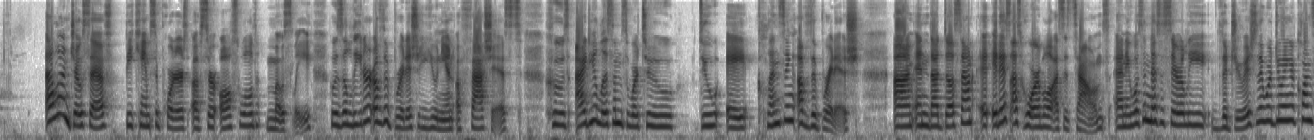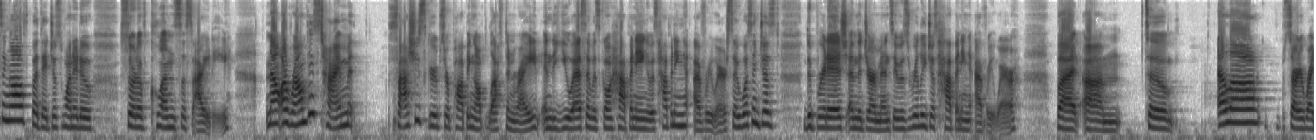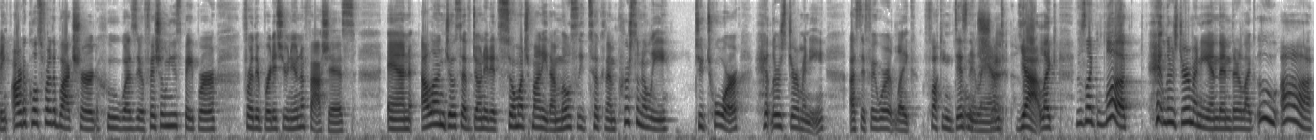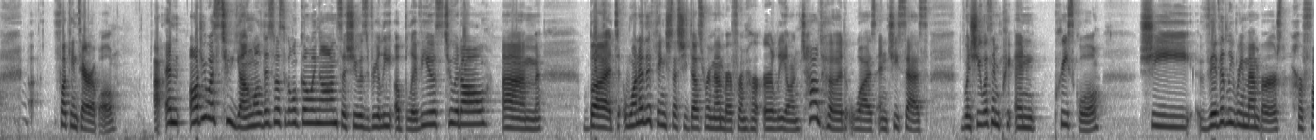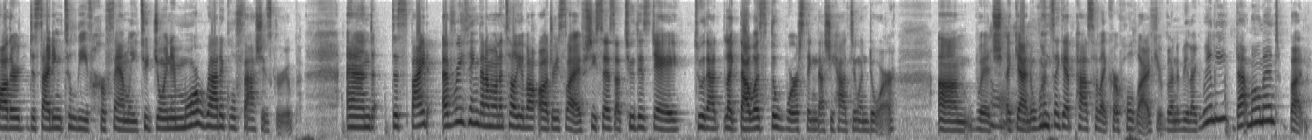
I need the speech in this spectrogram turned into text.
Ella and Joseph became supporters of Sir Oswald Mosley, who is a leader of the British Union of Fascists, whose idealisms were to do a cleansing of the British. Um, and that does sound, it, it is as horrible as it sounds. And it wasn't necessarily the Jewish they were doing a cleansing of, but they just wanted to sort of cleanse society. Now, around this time, fascist groups are popping up left and right. In the US it was going happening it was happening everywhere. So it wasn't just the British and the Germans it was really just happening everywhere. But um so Ella started writing articles for the Black Shirt who was the official newspaper for the British Union of Fascists. And Ella and Joseph donated so much money that mostly took them personally to tour Hitler's Germany as if it were like fucking Disneyland. shit. yeah, like it was like, look, Hitler's Germany, and then they're like, ooh, ah, fucking terrible. Uh, and Audrey was too young while this was all going on, so she was really oblivious to it all. Um, but one of the things that she does remember from her early on childhood was, and she says, when she was in pre- in preschool, she vividly remembers her father deciding to leave her family to join a more radical fascist group. And despite everything that I'm going to tell you about Audrey's life, she says that to this day, to that, like, that was the worst thing that she had to endure. Um, which, again, once I get past her, like, her whole life, you're going to be like, really? That moment? But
